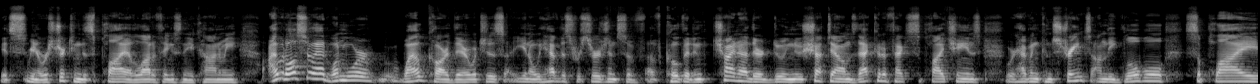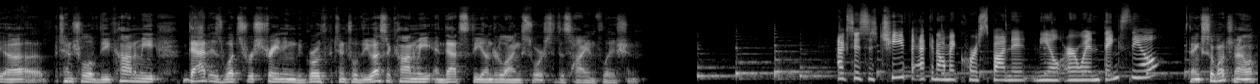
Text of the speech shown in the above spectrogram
It's you know restricting the supply of a lot of things in the economy. I would also add one more wild card there, which is you know we have this resurgence of, of COVID in China. They're doing new shutdowns that could affect supply chains. We're having constraints on the global supply uh, potential of the economy. That is what's restraining the growth potential of the U.S. economy, and that's the underlying source of this high inflation. Axios' chief economic correspondent Neil Irwin. Thanks, Neil. Thanks so much, Niala.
